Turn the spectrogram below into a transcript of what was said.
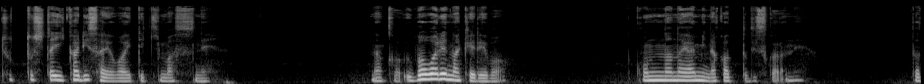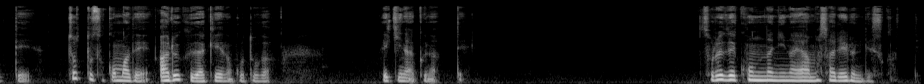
ちょっとした怒りさえ湧いてきますね。なんか、奪われなければ、こんな悩みなかったですからね。だって、ちょっとそこまで歩くだけのことができなくなって。それでこんなに悩まされるんですかって。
